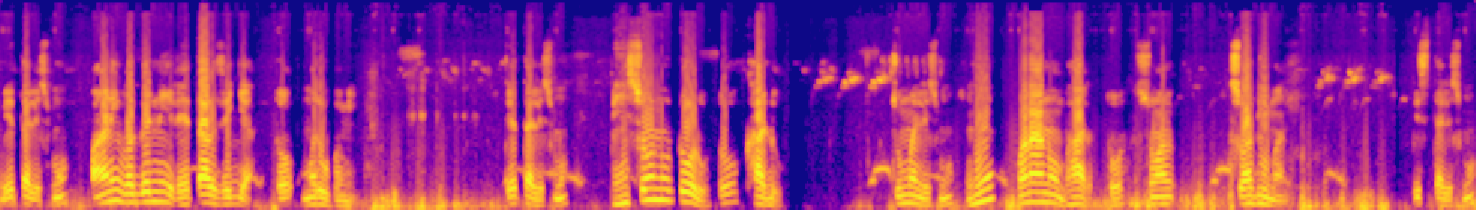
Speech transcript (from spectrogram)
બેતાલીસમો, પાણી વગરની રેતાળ જગ્યા તો મરુભૂમિ. તેતાલીસમો, ભેંસોનું ટોળું તો ખાડું. ચુમ્માલીસમો, હું પણાનો ભાર તો સ્વા, સ્વાભિમાન. પિસ્તાલીસમો,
